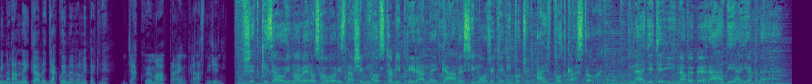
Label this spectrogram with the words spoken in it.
nami na rannej káve. Ďakujeme veľmi pekne. Ďakujem a prajem krásny deň. Všetky zaujímavé rozhovory s našimi hostiami pri rannej káve si môžete vypočuť aj v podcastoch. Nájdete ich na webe Rádia Jemné.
